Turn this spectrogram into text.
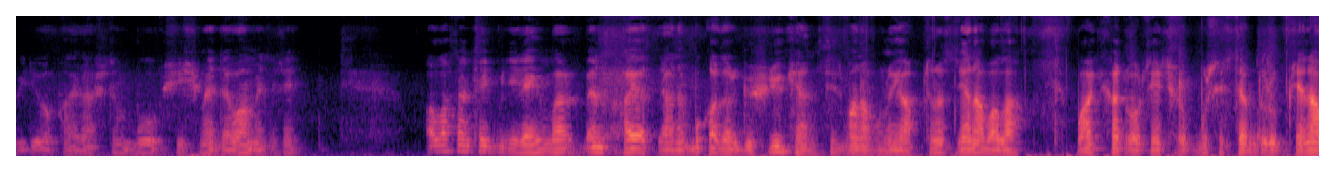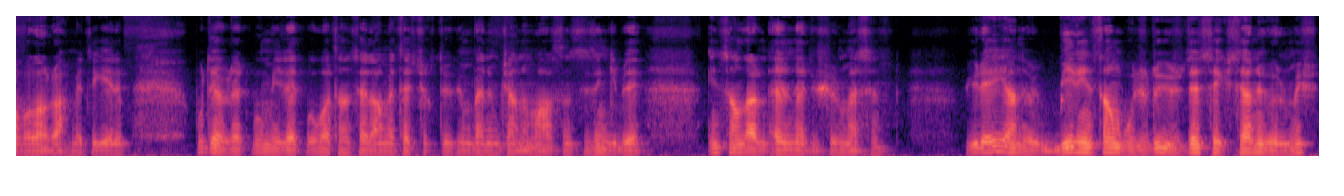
video paylaştım. Bu şişme devam edecek. Allah'tan tek bir dileğim var. Ben hayat yani bu kadar güçlüyken siz bana bunu yaptınız. Cenab-ı Allah bu hakikat ortaya çıkıp bu sistem durup Cenab-ı Allah'ın rahmeti gelip bu devlet, bu millet, bu vatan selamete çıktığı gün benim canımı alsın. Sizin gibi insanların eline düşürmesin. Yüreği yani bir insan vücudu yüzde sekseni ölmüş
